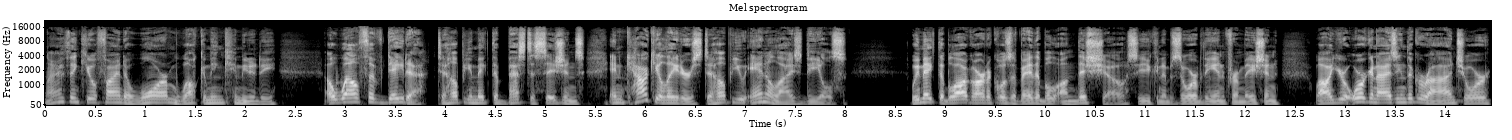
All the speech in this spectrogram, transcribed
I think you'll find a warm, welcoming community, a wealth of data to help you make the best decisions, and calculators to help you analyze deals. We make the blog articles available on this show so you can absorb the information while you're organizing the garage or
